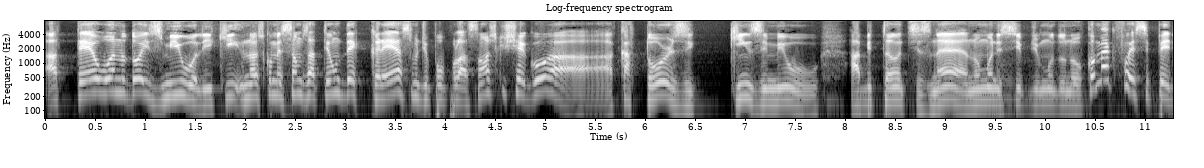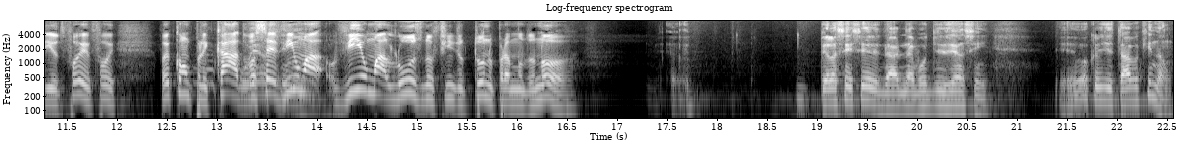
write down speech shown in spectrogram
até o ano 2000 ali, que nós começamos a ter um decréscimo de população, acho que chegou a, a 14, 15 mil habitantes, né, no município de Mundo Novo. Como é que foi esse período? Foi, foi, foi complicado? Foi Você assim, via, uma, via uma luz no fim do túnel para Mundo Novo? Pela sinceridade, né, vou dizer assim, eu acreditava que não.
